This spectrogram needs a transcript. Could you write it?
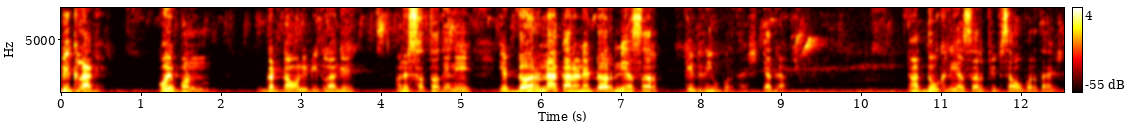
બીક લાગે, કોઈ પણ ઘટનાઓની બીક લાગે અને સતત એની એ ડરના કારણે ડરની અસર કિડની ઉપર થાય છે. યાદ રાખજો. આ દુઃખની અસર ફેફસા ઉપર થાય છે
